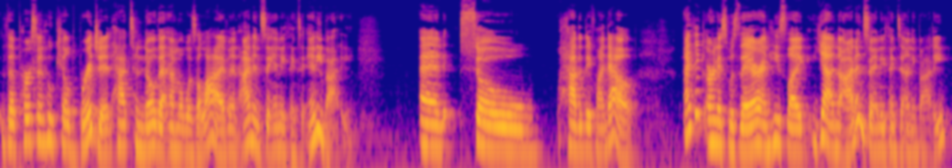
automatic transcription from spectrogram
the person who killed Bridget had to know that Emma was alive, and I didn't say anything to anybody. And so, how did they find out? I think Ernest was there, and he's like, Yeah, no, I didn't say anything to anybody.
